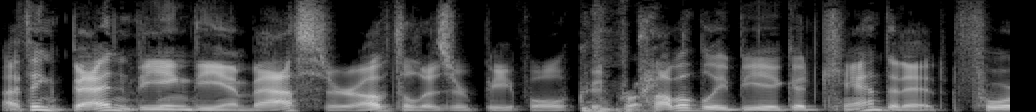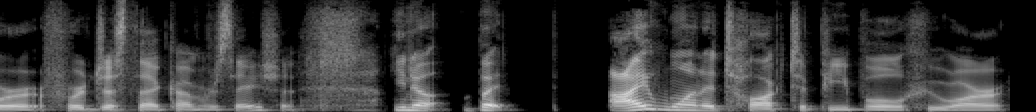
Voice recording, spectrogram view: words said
I think Ben, being the ambassador of the lizard people, could Right. probably be a good candidate for for just that conversation. You know, but I want to talk to people who are.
